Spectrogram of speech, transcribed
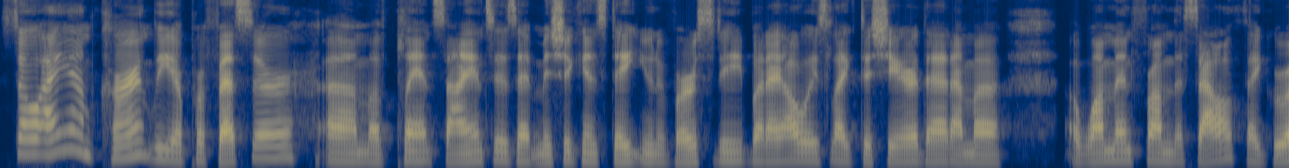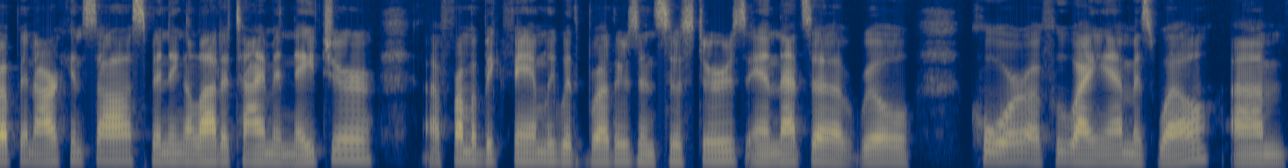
So, I am currently a professor um, of plant sciences at Michigan State University, but I always like to share that I'm a, a woman from the South. I grew up in Arkansas, spending a lot of time in nature uh, from a big family with brothers and sisters, and that's a real core of who I am as well. Um,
